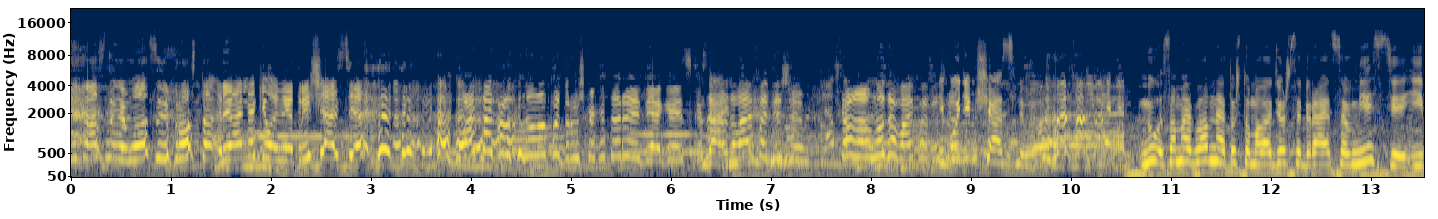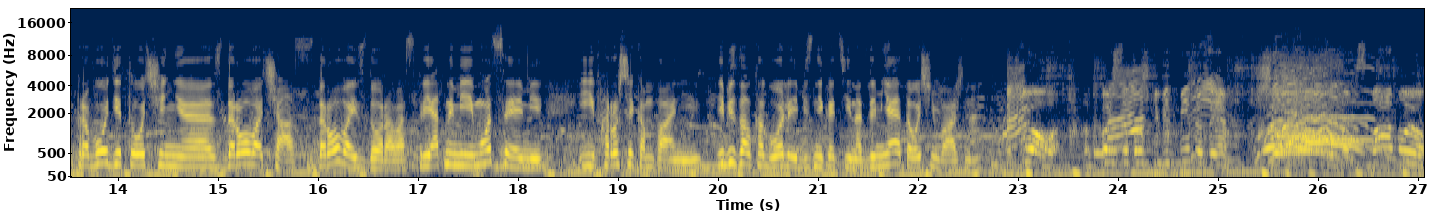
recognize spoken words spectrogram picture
прекрасные эмоции, просто реально километры счастья. Подружка, которая бегает, сказала, давай побежим. Сказала, ну давай побежим. И будем счастливы. Ну, самое главное то, что молодежь собирается вместе и проводит очень э, здорово час. Здорово и здорово, с приятными эмоциями и в хорошей компании. И без алкоголя, и без никотина. Для меня это очень важно. Кльово. От хочеться трошки відмітити, що разом з мамою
